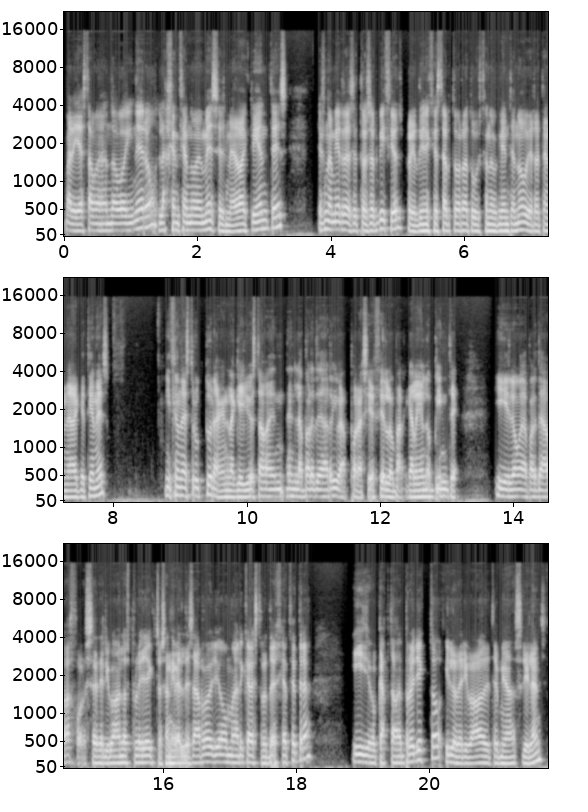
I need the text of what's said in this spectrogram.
vale, ya estaba ganando dinero, la agencia en nueve meses me daba clientes, es una mierda el sector de servicios, porque tienes que estar todo el rato buscando un cliente nuevo y retener al que tienes. Hice una estructura en la que yo estaba en, en la parte de arriba, por así decirlo, para que alguien lo pinte, y luego en la parte de abajo se derivaban los proyectos a nivel desarrollo, marca, estrategia, etcétera, y yo captaba el proyecto y lo derivaba a determinados freelance.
